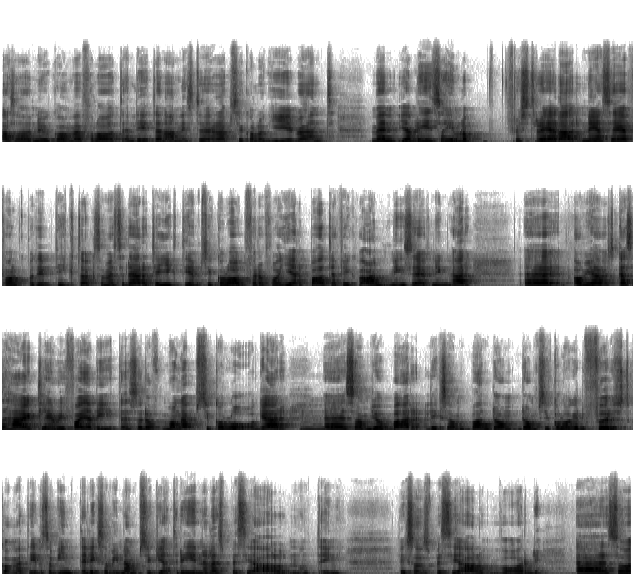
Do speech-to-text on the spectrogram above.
alltså nu kommer, förlåt, en liten administrerad psykologi-rant, men jag blir så himla frustrerad när jag ser folk på typ TikTok som är sådär att jag gick till en psykolog för att få hjälp och allt jag fick var andningsövningar. Eh, om jag ska så här clarifiera lite, så de, många psykologer eh, som jobbar liksom bland de, de psykologer du först kommer till, som inte liksom inom psykiatrin eller special någonting, liksom specialvård, eh, så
